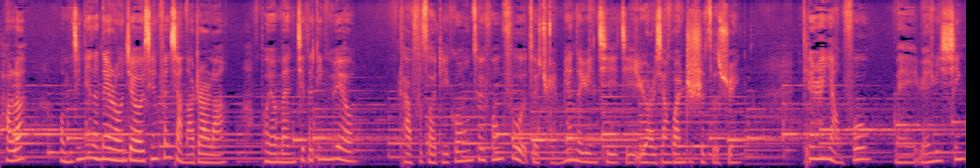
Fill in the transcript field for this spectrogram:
好了，我们今天的内容就先分享到这儿了，朋友们记得订阅哦。卡夫所提供最丰富、最全面的孕期及育儿相关知识资讯。天然养肤，美源于心，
